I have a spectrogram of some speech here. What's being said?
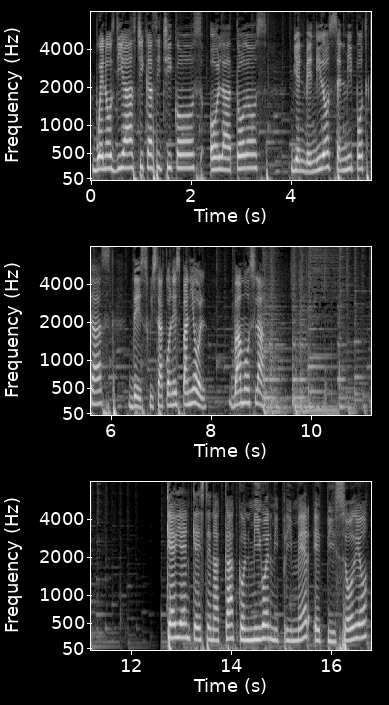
Buenos días chicas y chicos, hola a todos, bienvenidos en mi podcast de Suiza con español. Vámosla. Qué bien que estén acá conmigo en mi primer episodio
